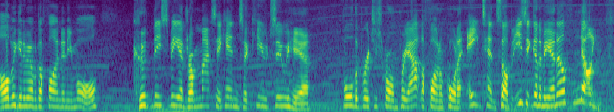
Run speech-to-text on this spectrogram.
Are we going to be able to find any more? Could this be a dramatic end to Q2 here for the British Grand Prix at the final corner? Eight tenths up. Is it going to be enough? Ninth!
